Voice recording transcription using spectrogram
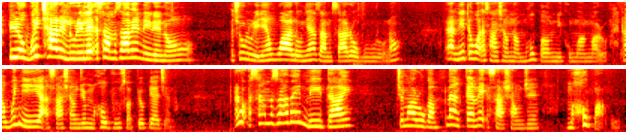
ပြီးတော့ဝိတ်ချတဲ့လူတွေလည်းအစာမစားဘဲနေတယ်နော်အချို့လူတွေရမ်းဝါလို့ညစာမစားတော့ဘူးလို့နော်အဲ့ဒါနေ့တစ်ဝက်အစာရှောင်တာမဟုတ်ပါဘူးညီကောင်မတို့ဒါဝိညာဉ်ရေးအစာရှောင်ခြင်းမဟုတ်ဘူးဆိုတာပြောပြချင်တာအဲ့တော့အစာမစားဘဲနေတိုင်းကျမတို့ကမှန်ကန်တဲ့အစာရှောင်ခြင်းမဟုတ်ပါဘူး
